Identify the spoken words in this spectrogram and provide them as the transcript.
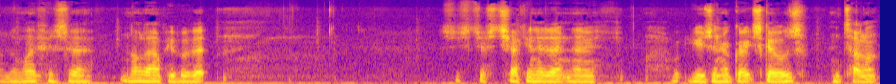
And the wife is uh, not happy with it. She's just checking it out now, using her great skills and talent.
